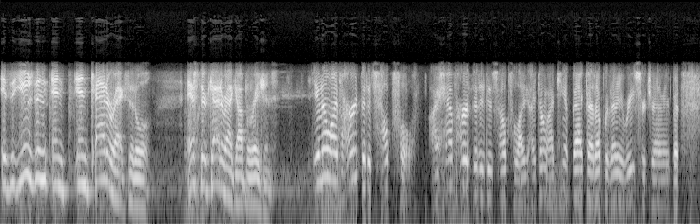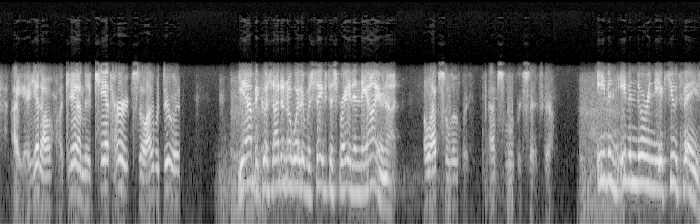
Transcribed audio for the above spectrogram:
Is it used in in in cataracts at all? After cataract operations. You know, I've heard that it's helpful. I have heard that it is helpful. I, I don't. I can't back that up with any research or anything, but I, you know, again, it can't hurt, so I would do it. Yeah, because I don't know whether it was safe to spray it in the eye or not. Oh, absolutely, absolutely safe. Yeah. Even even during the acute phase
